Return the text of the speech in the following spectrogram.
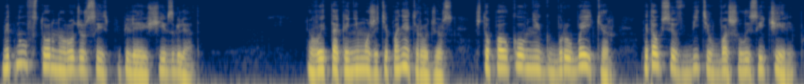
метнул в сторону Роджерса испепеляющий взгляд. «Вы так и не можете понять, Роджерс, что полковник Брубейкер пытался вбить в ваш лысый череп.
